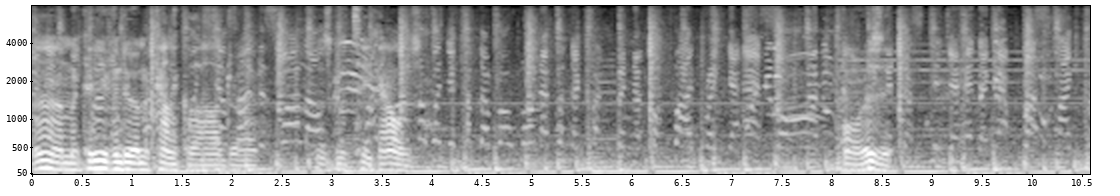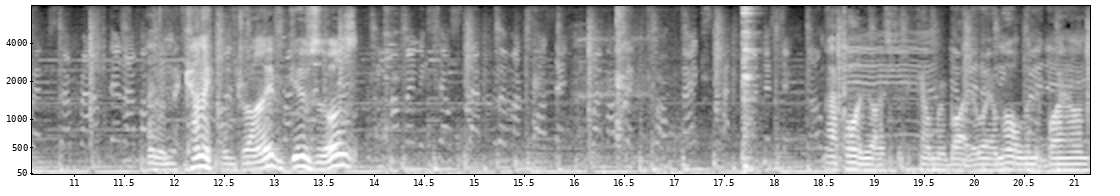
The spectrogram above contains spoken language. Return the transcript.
Um, I can even do a mechanical hard drive. It's going to take hours. Or is it? And a mechanical drive gives us I apologise for the camera by the way, I'm holding it by hand.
